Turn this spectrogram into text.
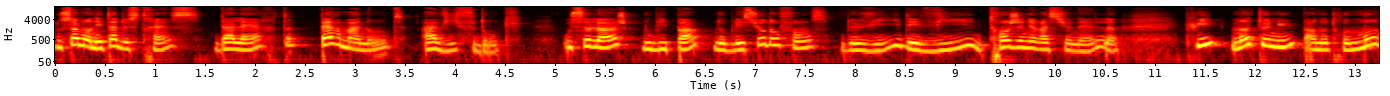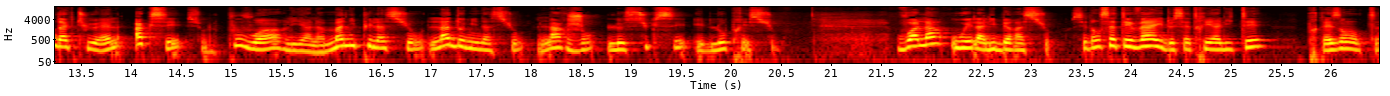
nous sommes en état de stress, d'alerte, permanente, à vif donc, où se logent, n'oublie pas, nos blessures d'enfance, de vie, des vies transgénérationnelles, puis maintenu par notre monde actuel axé sur le pouvoir lié à la manipulation, la domination, l'argent, le succès et l'oppression. Voilà où est la libération. C'est dans cet éveil de cette réalité présente,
